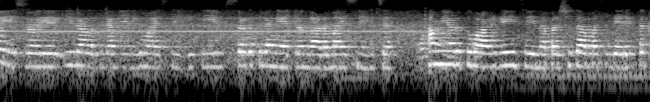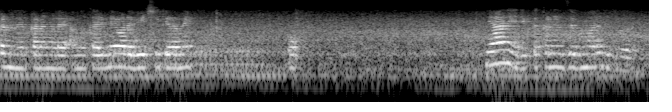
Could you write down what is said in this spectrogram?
ഈശോയെ ഈ ലോകത്തിൽ അങ്ങ് എനിക്കുമായി സ്നേഹിക്കുകയും സ്വർഗത്തിൽ അങ്ങ് ഏറ്റവും ഗാഠമായി സ്നേഹിച്ച് അങ്ങയോടൊത്ത് വാഴുകയും ചെയ്യുന്ന പരിശുദ്ധ അമ്മസിന്റെ രക്തക്കണ്ണീർ കണങ്ങളെ അങ്ങ് കരുണയോടെ വീക്ഷിക്കണമേ. ഓ. ഞാൻ രക്തക്കണ്ണീർ ജപമാല ചുറ്റുന്നത്.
